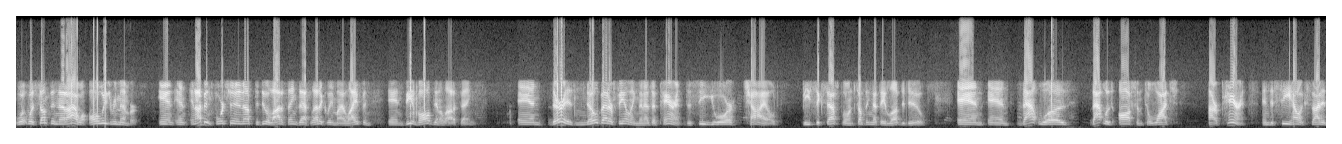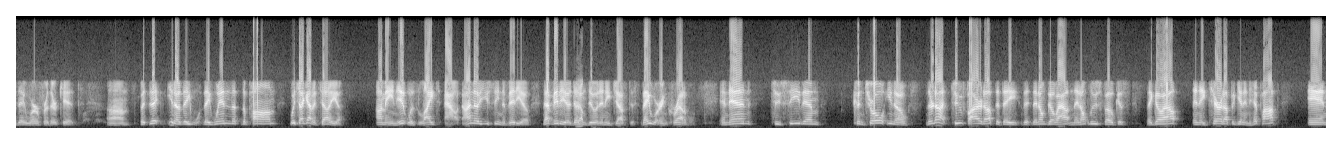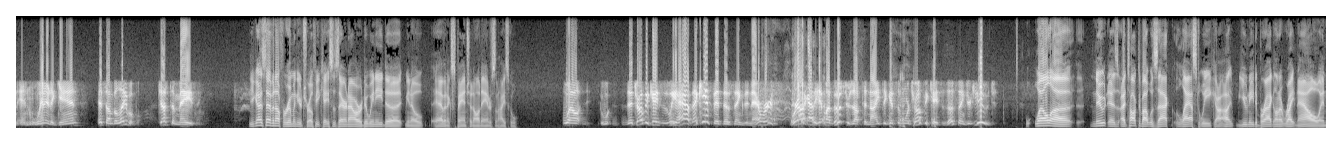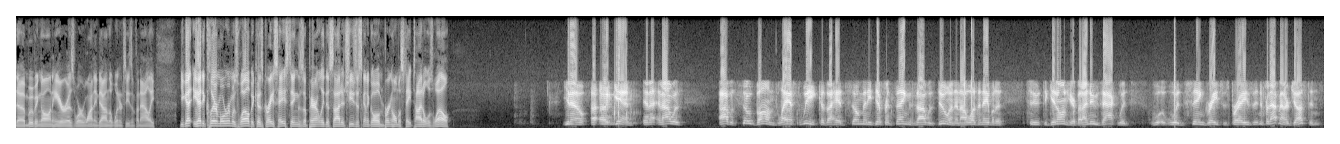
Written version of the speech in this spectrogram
was something that I will always remember. And, and, and I've been fortunate enough to do a lot of things athletically in my life and, and be involved in a lot of things. And there is no better feeling than as a parent to see your child be successful in something that they love to do. And and that was that was awesome to watch our parents and to see how excited they were for their kids. Um, but they, you know, they they win the, the pom, which I got to tell you, I mean, it was lights out. I know you've seen the video. That video doesn't yep. do it any justice. They were incredible, and then to see them control, you know, they're not too fired up that they that they don't go out and they don't lose focus. They go out and they tear it up again in hip hop and and win it again. It's unbelievable. Just amazing. You guys have enough room in your trophy cases there now, or do we need to, you know, have an expansion on Anderson High School? Well, the trophy cases we have, they can't fit those things in there. We're we're I got to hit my boosters up tonight to get some more trophy cases. Those things are huge. Well, uh, Newt, as I talked about with Zach last week, I, I, you need to brag on it right now. And uh, moving on here as we're winding down the winter season finale, you got you had to clear more room as well because Grace Hastings apparently decided she's just going to go and bring home a state title as well. you know, uh, again, and I, and I was I was so bummed last week because I had so many different things I was doing, and I wasn't able to to to get on here. But I knew Zach would would sing Grace's praise, and for that matter, Justin's.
